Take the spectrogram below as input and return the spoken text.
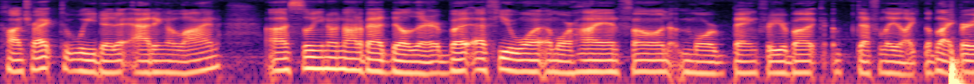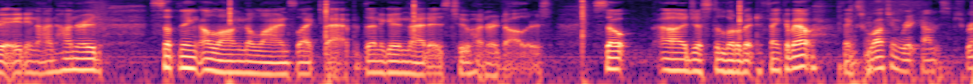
contract. We did it adding a line. Uh, so, you know, not a bad deal there. But if you want a more high end phone, more bang for your buck, definitely like the Blackberry 8900, something along the lines like that. But then again, that is $200. So, uh, just a little bit to think about. Thanks for watching. Rate, comment, subscribe.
